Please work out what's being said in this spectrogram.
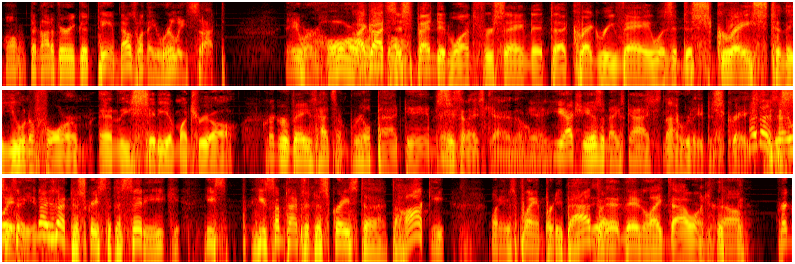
well, they're not a very good team. That was when they really sucked. They were horrible. I got suspended once for saying that uh, Craig Rivet was a disgrace to the uniform and the city of Montreal. Craig Gervais had some real bad games. He's a nice guy, though. Yeah, he actually is a nice guy. He's not really a disgrace to the city. no, he's not a disgrace to the city. He, he's he's sometimes a disgrace to, to hockey when he was playing pretty bad. Yeah, But they, they didn't like that one. no, Craig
